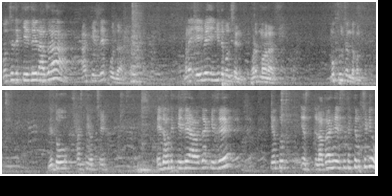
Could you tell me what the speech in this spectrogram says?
বলছে যে, কে যে রাজা আর কে যে প্রজা। মানে এই এইভাবে ইঙ্গিতে বলছেন ভরত মহারাজ। মুখ খুলছেন তখন। যেহেতু শাস্তি হচ্ছে। এই জগতে কে যে রাজা, কে যে কেউ তো রাজা হয়ে এসে থাকতে পারছে কেউ?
